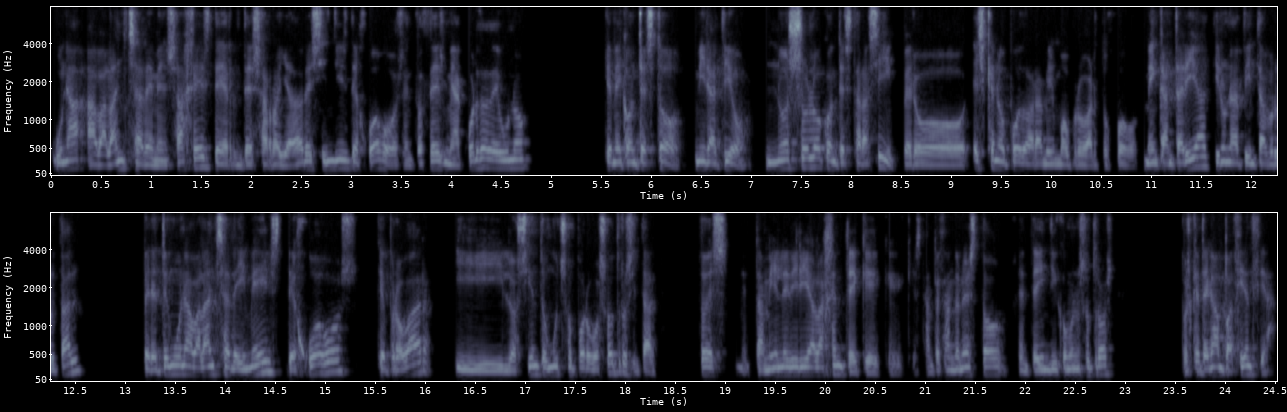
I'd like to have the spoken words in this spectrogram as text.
una avalancha de mensajes de desarrolladores indies de juegos. Entonces me acuerdo de uno que me contestó, mira tío, no solo contestar así, pero es que no puedo ahora mismo probar tu juego. Me encantaría, tiene una pinta brutal, pero tengo una avalancha de emails, de juegos que probar y lo siento mucho por vosotros y tal. Entonces, también le diría a la gente que, que está empezando en esto, gente indie como nosotros, pues que tengan paciencia.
